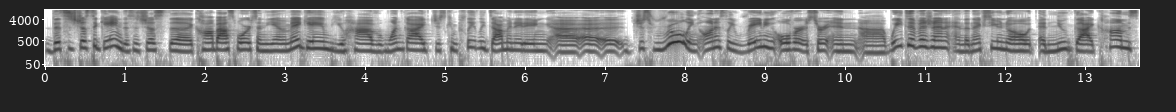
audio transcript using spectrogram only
this is just a game. This is just the combat sports and the MMA game. You have one guy just completely dominating, uh, uh, uh just ruling, honestly, reigning over a certain uh, weight division. And the next thing you know, a new guy comes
